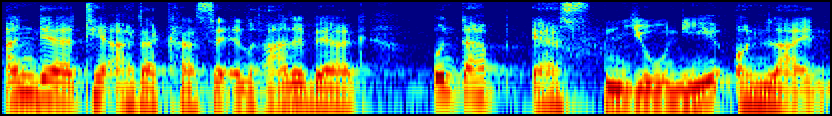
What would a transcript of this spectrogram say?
an der Theaterkasse in Radeberg und ab 1. Juni online.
